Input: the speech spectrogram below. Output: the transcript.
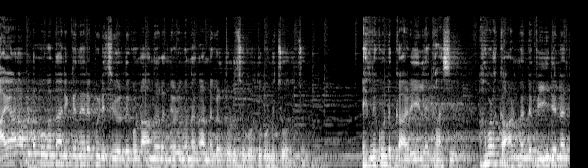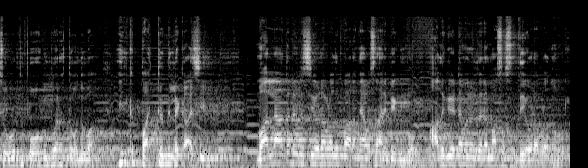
അയാൾ അവളുടെ മുഖം തനിക്ക് നേരെ പിടിച്ചു ഉയർത്തിക്കൊണ്ട് ആ നിറഞ്ഞൊഴുകുന്ന കണ്ണുകൾ തുടിച്ചു കൊടുത്തുകൊണ്ട് ചോദിച്ചു. എന്നെ കൊണ്ട് കഴിയില്ല കാശി. അവളെ കാണുമ്പോൾ എന്റെ വീരെല്ലാം ചോർന്നു പോകും പോലെ തോന്നുവാ. എനിക്ക് പറ്റുന്നില്ല കാശി. വല്ലാത്തൊരു ഋഷിയോട് അവളത് പറഞ്ഞ് അവസാനിപ്പിക്കുമ്പോൾ അത് കേട്ടവൻ ഒരു തരം അസ്വസ്ഥതയോട് അവളെ നോക്കി.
